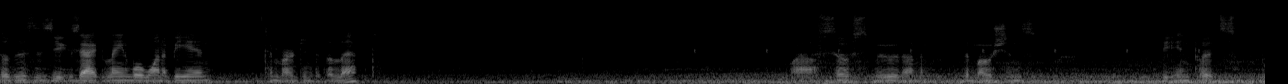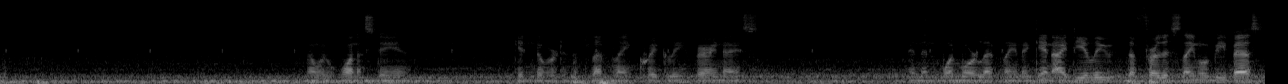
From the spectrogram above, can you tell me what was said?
So this is the exact lane we'll want to be in to merge into the left. Wow, so smooth on the, the motions, the inputs. Now we want to stay in Getting over to this left lane quickly. Very nice. And then one more left lane. Again, ideally, the furthest lane would be best,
